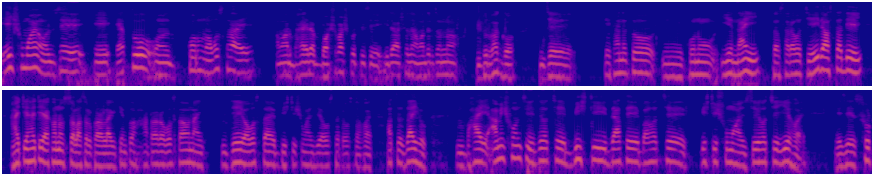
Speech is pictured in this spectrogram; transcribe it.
এই সময়ও যে এত করুণ অবস্থায় আমার ভাইয়েরা বসবাস করতেছে, এটা আসলে আমাদের জন্য দুর্ভাগ্য যে, এখানে তো কোনো ইয়ে নাই। তাছাড়া হচ্ছে এই রাস্তা দিয়েই হাঁটে হাঁটে এখনও চলাচল করা লাগে, কিন্তু হাঁটার অবস্থাও নাই। যে অবস্থায়, বৃষ্টির সময় যে অবস্থা টবস্থা হয়। আচ্ছা যাই হোক, ভাই, আমি শুনছি যে হচ্ছে বৃষ্টির রাতে বা হচ্ছে বৃষ্টির সময় যে হচ্ছে ইয়ে হয় এই যে ছোট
